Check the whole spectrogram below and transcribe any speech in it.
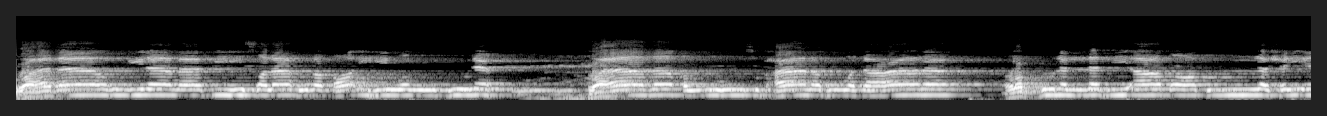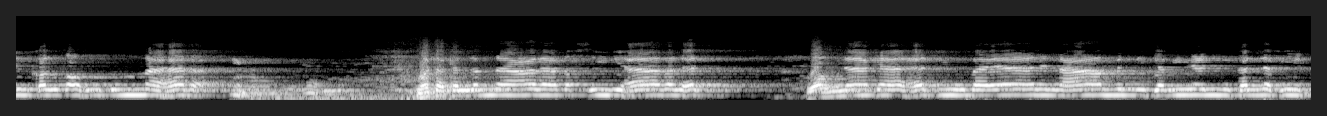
وهداه إلى ما فيه صلاح بقائه ووجوده وهذا قوله سبحانه وتعالى ربنا الذي أعطى كل شيء خلقه ثم هدى. وتكلمنا على تفصيل هذا الهدي. وهناك هدي بيان عام لجميع المكلفين.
